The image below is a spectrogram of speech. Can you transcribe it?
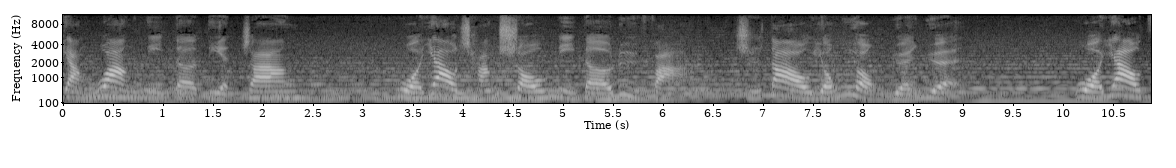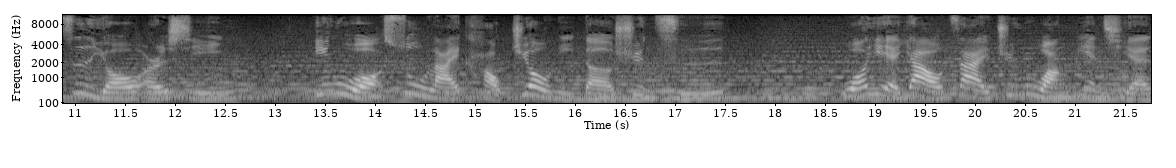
仰望你的典章，我要长守你的律法，直到永永远远。我要自由而行，因我素来考究你的训词。我也要在君王面前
